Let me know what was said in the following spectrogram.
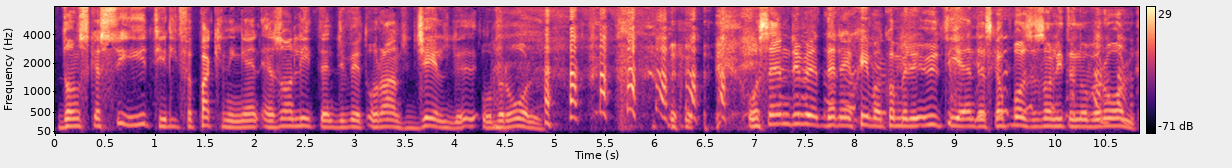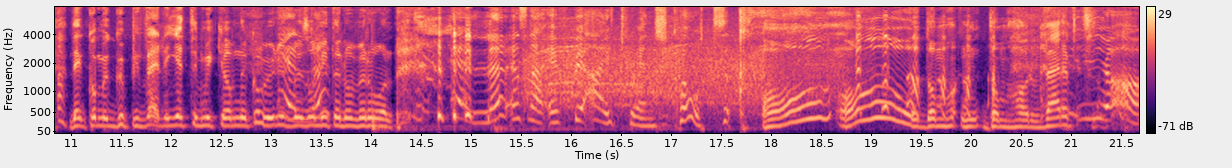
De ska sy till förpackningen en sån liten du vet, orange gel overall. Och sen du vet, när den skivan kommer ut igen, den ska på sig en sån liten overall. Den kommer gå upp i värde jättemycket om den kommer ut med en sån liten overall. Eller en sån här FBI trenchcoat. Åh, åh, de, de har värpt. Ja!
